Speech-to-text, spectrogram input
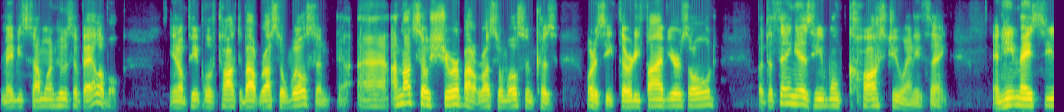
maybe someone who's available. You know, people have talked about Russell Wilson. Uh, I'm not so sure about Russell Wilson because what is he, 35 years old? But the thing is, he won't cost you anything, and he may see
